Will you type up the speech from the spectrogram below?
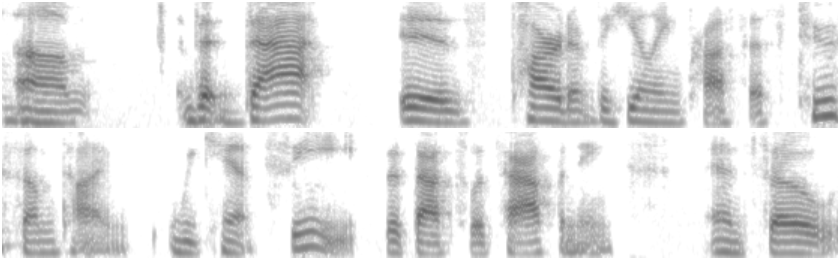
mm-hmm. um, that that is part of the healing process too. Sometimes we can't see that that's what's happening, and so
